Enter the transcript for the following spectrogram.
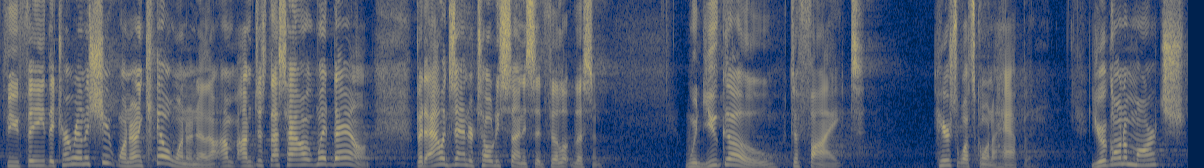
a few feet, they turn around and shoot one another and kill one another. I'm, I'm just, that's how it went down. But Alexander told his son, he said, Philip, listen, when you go to fight, here's what's going to happen. You're going to march,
